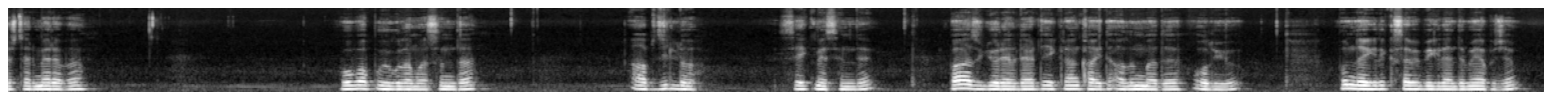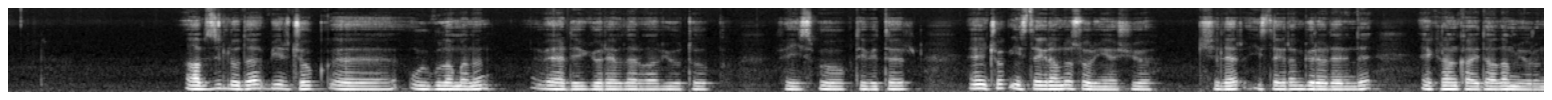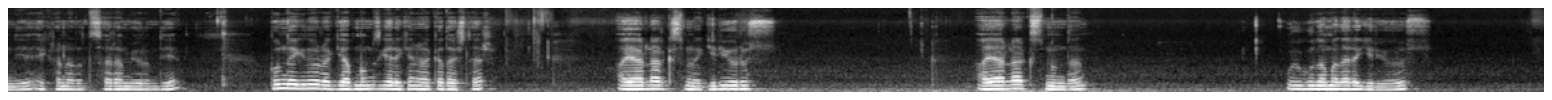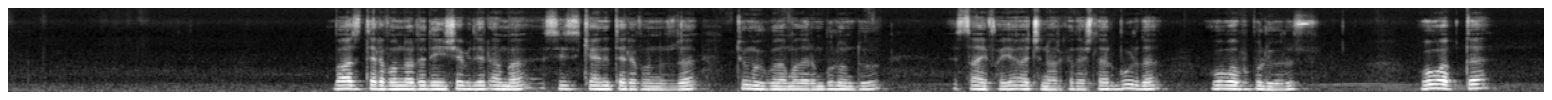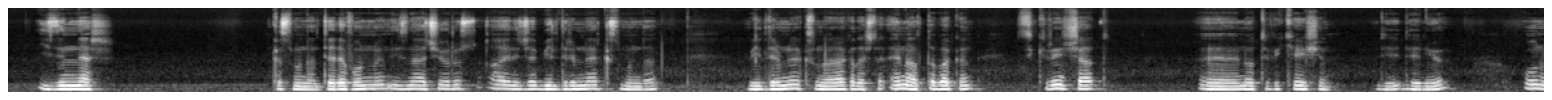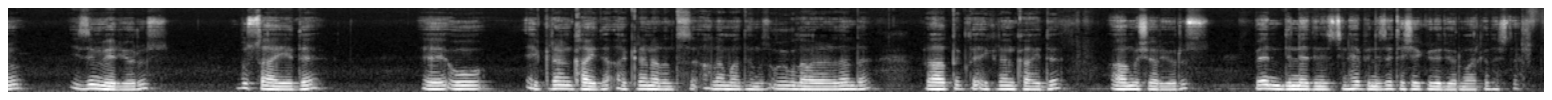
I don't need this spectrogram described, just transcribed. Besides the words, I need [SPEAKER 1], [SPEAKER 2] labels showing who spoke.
[SPEAKER 1] Arkadaşlar merhaba. WhatsApp uygulamasında Abzillo sekmesinde bazı görevlerde ekran kaydı alınmadığı oluyor. Bununla ilgili kısa bir bilgilendirme yapacağım. Abzillo'da birçok e, uygulamanın verdiği görevler var. YouTube, Facebook, Twitter. En çok Instagram'da sorun yaşıyor kişiler. Instagram görevlerinde ekran kaydı alamıyorum diye, ekran alıntısı aramıyorum diye. Bununla ilgili olarak yapmamız gereken arkadaşlar ayarlar kısmına giriyoruz. Ayarlar kısmından uygulamalara giriyoruz. Bazı telefonlarda değişebilir ama siz kendi telefonunuzda tüm uygulamaların bulunduğu sayfayı açın arkadaşlar. Burada WhatsApp'ı buluyoruz. WhatsApp'ta izinler kısmından telefonun izni açıyoruz. Ayrıca bildirimler kısmından bildirimler kısmından arkadaşlar en altta bakın screenshot e, notification deniyor. Onu izin veriyoruz. Bu sayede e, o ekran kaydı, ekran alıntısı alamadığımız uygulamalardan da rahatlıkla ekran kaydı almış arıyoruz. Ben dinlediğiniz için hepinize teşekkür ediyorum arkadaşlar.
